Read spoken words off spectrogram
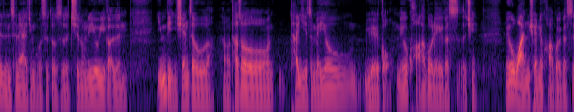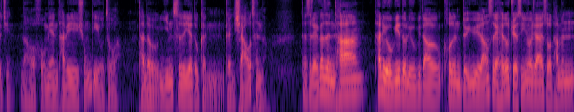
人生的爱情故事，都是其中的有一个人。因病先走了，然后他说他一直没有越过，没有跨过那个事情，没有完全的跨过一个事情。然后后面他的兄弟又走了，他都因此也都更更消沉了。但是那个人他他牛逼都牛逼到，可能对于当时的很多爵士音乐家来说，他们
